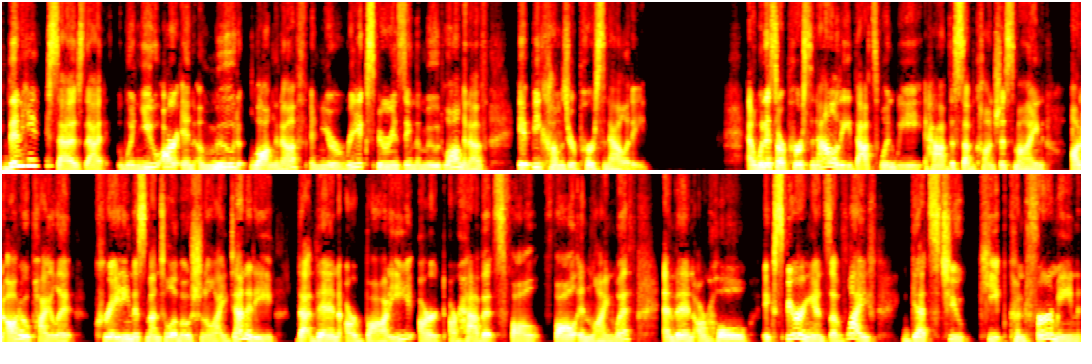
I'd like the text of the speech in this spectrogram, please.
Then he says that when you are in a mood long enough and you're re experiencing the mood long enough, it becomes your personality. And when it's our personality, that's when we have the subconscious mind on autopilot creating this mental emotional identity that then our body our our habits fall fall in line with and then our whole experience of life gets to keep confirming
